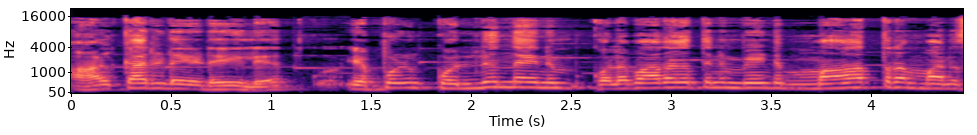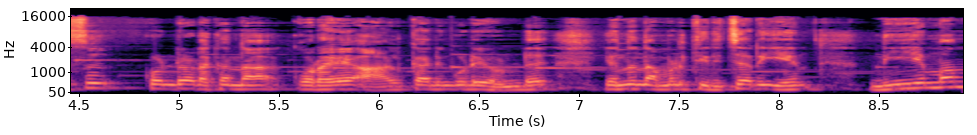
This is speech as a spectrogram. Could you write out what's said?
ആൾക്കാരുടെ ഇടയിൽ എപ്പോഴും കൊല്ലുന്നതിനും കൊലപാതകത്തിനും വേണ്ടി മാത്രം മനസ്സ് കൊണ്ടു നടക്കുന്ന കുറേ ആൾക്കാരും കൂടെ ഉണ്ട് എന്ന് നമ്മൾ തിരിച്ചറിയുകയും നിയമം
